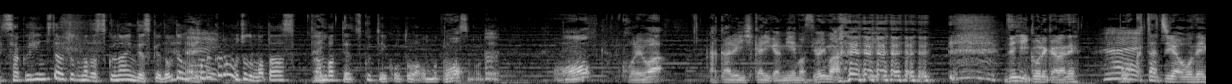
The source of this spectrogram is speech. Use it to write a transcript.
作品自体はちょっとまだ少ないんですけどでもこれからもちょっとまた頑張って作っていこうとは思ってますので、おこれは明るい光が見えますよ今ぜひこれからね、はい僕たちがお願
